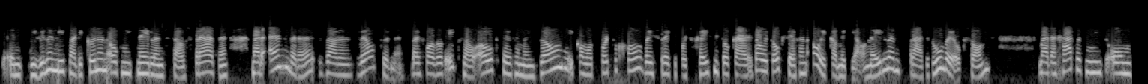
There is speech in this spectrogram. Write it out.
en die willen niet, maar die kunnen ook niet Nederlands thuis praten. Maar anderen zouden het wel kunnen. Bijvoorbeeld, ik zou ook tegen mijn zoon, ik kom uit Portugal, wij spreken Portugees met elkaar, zou ik ook zeggen, oh, ik kan met jou Nederlands praten, dat doen wij ook soms. Maar dan gaat het niet om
